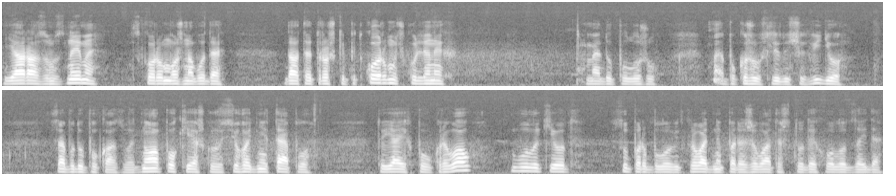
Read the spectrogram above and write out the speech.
Я разом з ними. Скоро можна буде дати трошки підкормочку для них. Меду положу. Ну, я покажу в слідуючих відео. Все буду показувати. Ну а поки я ж кажу, сьогодні тепло, то я їх повкривав вулики. От супер було відкривати, не переживати, що туди холод зайде.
